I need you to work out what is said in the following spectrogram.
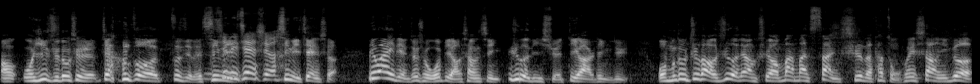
哦，我一直都是这样做自己的心理建设。心理建设。另外一点就是，我比较相信热力学第二定律。我们都知道，热量是要慢慢散失的，它总会上一个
